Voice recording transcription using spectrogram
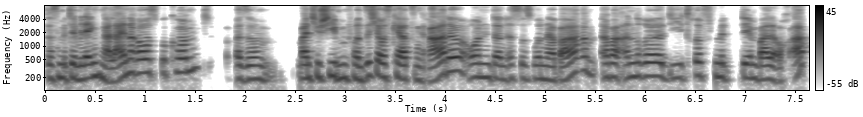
das mit dem Lenken alleine rausbekommt. Also manche schieben von sich aus Kerzen gerade und dann ist das wunderbar, aber andere, die trifft mit dem Ball auch ab.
